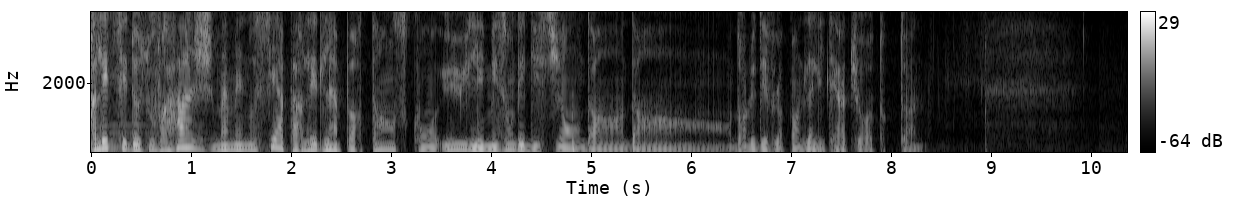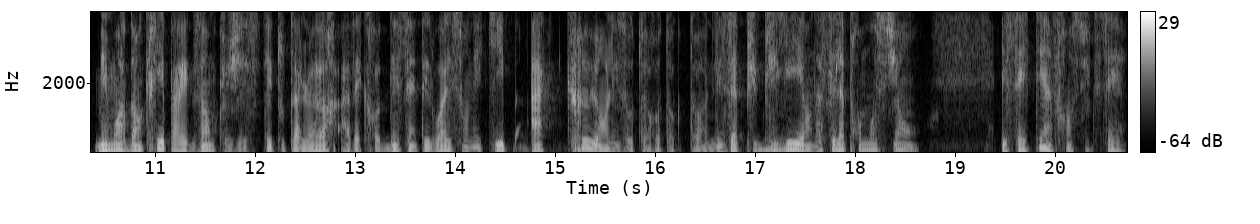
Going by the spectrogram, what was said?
Parler de ces deux ouvrages m'amène aussi à parler de l'importance qu'ont eu les maisons d'édition dans, le développement de la littérature autochtone. Mémoire d'Ancré, par exemple, que j'ai cité tout à l'heure, avec Rodney Saint-Éloi et son équipe, a cru en les auteurs autochtones, les a publiés, en a fait la promotion. Et ça a été un franc succès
